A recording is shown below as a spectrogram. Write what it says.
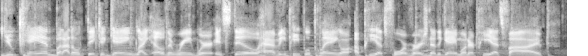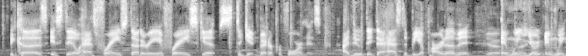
you can, but I don't think a game like Elden Ring, where it's still having people playing on a PS4 version of the game on their PS5 because it still has frame stuttering and frame skips to get better performance. I do think that has to be a part of it. Yeah, and when you're and when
